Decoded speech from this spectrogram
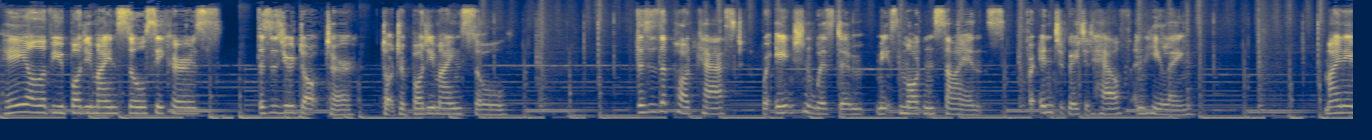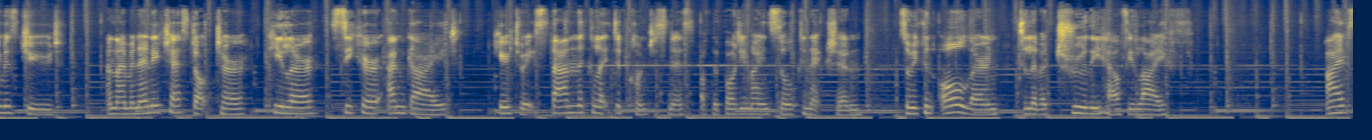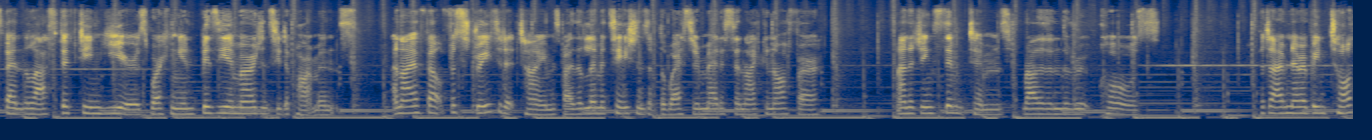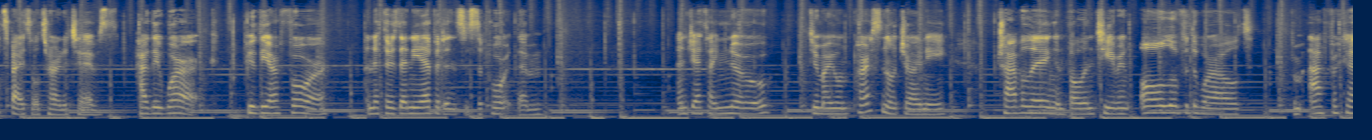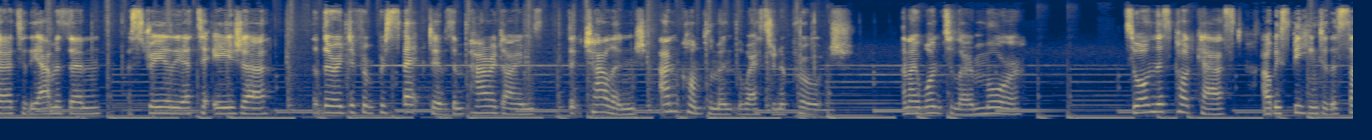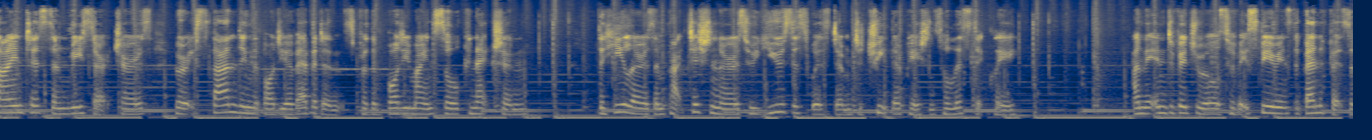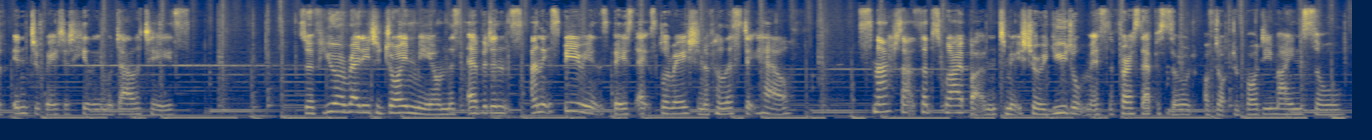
Hey, all of you body, mind, soul seekers. This is your doctor, Dr. Body, Mind, Soul. This is a podcast where ancient wisdom meets modern science for integrated health and healing. My name is Jude, and I'm an NHS doctor, healer, seeker, and guide here to expand the collective consciousness of the body, mind, soul connection so we can all learn to live a truly healthy life. I've spent the last 15 years working in busy emergency departments, and I have felt frustrated at times by the limitations of the Western medicine I can offer, managing symptoms rather than the root cause. But I've never been taught about alternatives, how they work, who they are for, and if there's any evidence to support them. And yet I know, through my own personal journey, traveling and volunteering all over the world, from Africa to the Amazon, Australia to Asia, that there are different perspectives and paradigms that challenge and complement the Western approach. And I want to learn more. So, on this podcast, I'll be speaking to the scientists and researchers who are expanding the body of evidence for the body mind soul connection, the healers and practitioners who use this wisdom to treat their patients holistically, and the individuals who have experienced the benefits of integrated healing modalities. So, if you are ready to join me on this evidence and experience based exploration of holistic health, smash that subscribe button to make sure you don't miss the first episode of Dr. Body, Mind, Soul.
